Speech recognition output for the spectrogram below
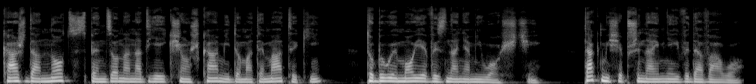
każda noc spędzona nad jej książkami do matematyki to były moje wyznania miłości. Tak mi się przynajmniej wydawało.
